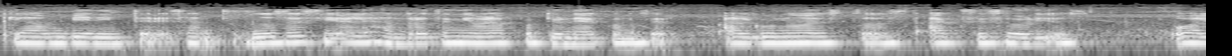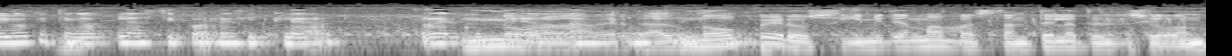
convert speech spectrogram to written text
quedan bien interesantes. No sé si Alejandro ha tenido la oportunidad de conocer alguno de estos accesorios o algo que tenga plástico reciclado. No, la verdad no, pero sí me llama bastante la atención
